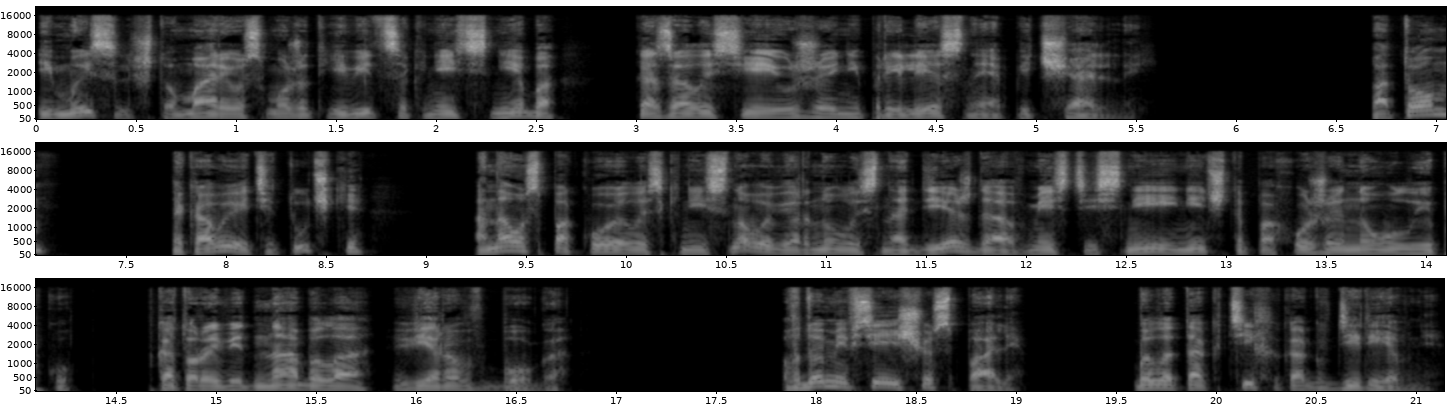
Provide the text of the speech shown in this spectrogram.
и мысль, что Мариус может явиться к ней с неба, казалась ей уже не прелестной, а печальной. Потом, таковы эти тучки, она успокоилась, к ней снова вернулась надежда, а вместе с ней нечто похожее на улыбку, которой видна была вера в Бога. В доме все еще спали. Было так тихо, как в деревне.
